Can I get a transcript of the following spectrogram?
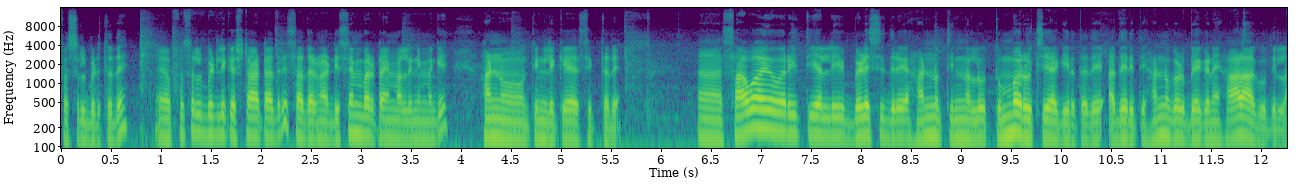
ಫಸಲು ಬಿಡ್ತದೆ. ಫಸಲು ಬಿಡಲಿಕ್ಕೆ ಸ್ಟಾರ್ಟ್ ಆದರೆ ಸಾಧಾರಣ ಡಿಸೆಂಬರ್ ಟೈಮಲ್ಲಿ ನಿಮಗೆ ಹಣ್ಣು ತಿನ್ನಲಿಕ್ಕೆ ಸಿಗ್ತದೆ. ಸಾವಯವ ರೀತಿಯಲ್ಲಿ ಬೆಳೆಸಿದರೆ ಹಣ್ಣು ತಿನ್ನಲು ತುಂಬ ರುಚಿಯಾಗಿರ್ತದೆ. ಅದೇ ರೀತಿ ಹಣ್ಣುಗಳು ಬೇಗನೆ ಹಾಳಾಗುವುದಿಲ್ಲ.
